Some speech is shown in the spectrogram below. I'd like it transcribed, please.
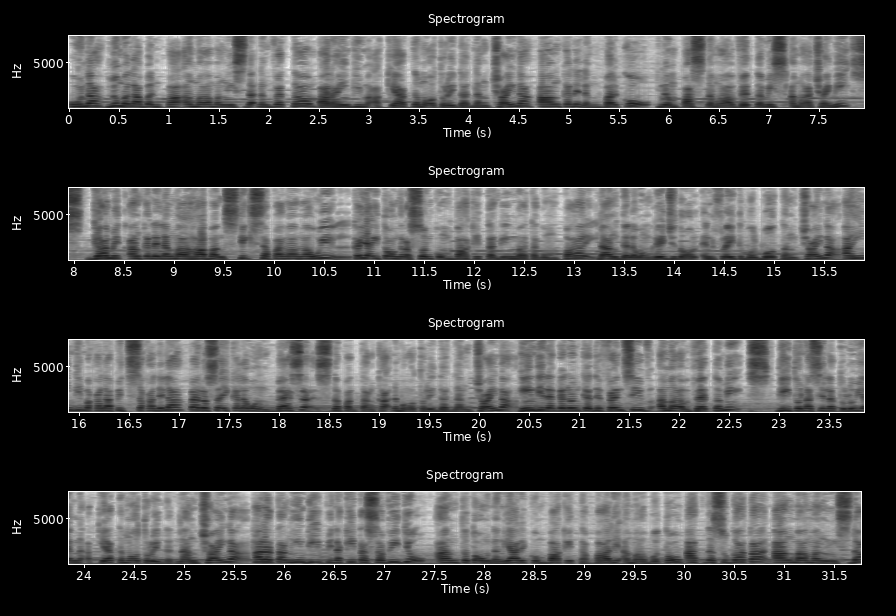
Una, lumalaban pa ang mga mangisda ng Vietnam para hindi maakyat ng mga otoridad ng China ang kanilang barko. Hinampas ng mga Vietnamese ang mga Chinese gamit ang kanilang mahabang stick sa pangangawil. Kaya ito ang rason kung bakit naging matagumpay na ang dalawang regional inflatable boat ng China ay hindi makalapit sa kanila pero sa ikalawang beses na pagtangka ng mga otoridad ng China, hindi na ganun ka-defensive ang mga Vietnamese. Dito na sila tuluyang naakyat ng mga otoridad ng China. Halatang hindi ipinakita sa video ang totoong nangyari kung bakit nabali ang mga boto at nasugatan ang mga mangingisda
